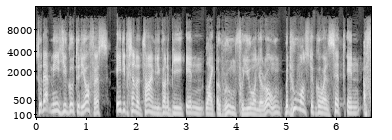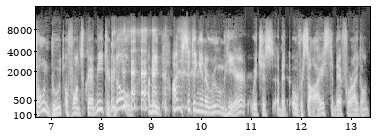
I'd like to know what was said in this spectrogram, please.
So that means you go to the office 80% of the time you're going to be in like a room for you on your own. But who wants to go and sit in a phone booth of one square meter? No. I mean i'm sitting in a room here which is a bit oversized and therefore i don't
